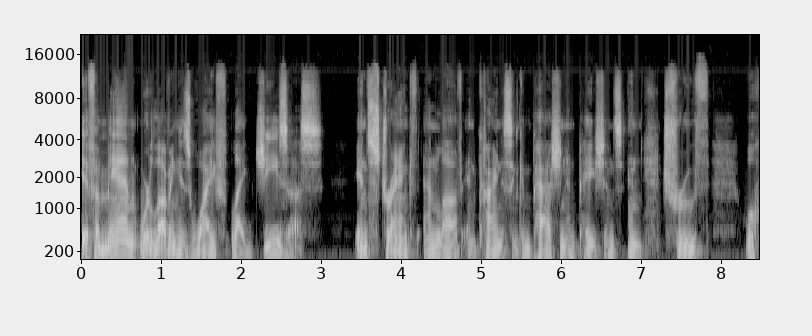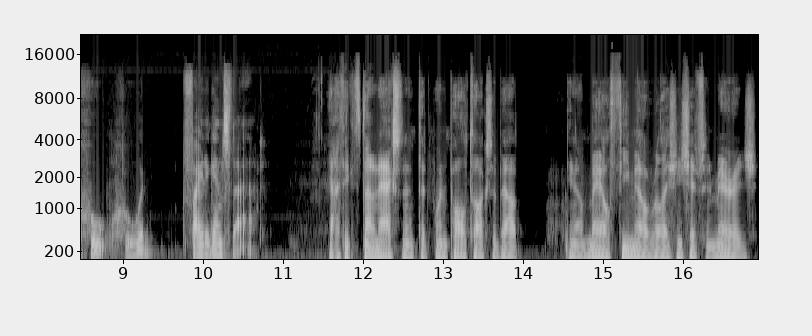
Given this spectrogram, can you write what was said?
if a man were loving his wife like Jesus in strength and love and kindness and compassion and patience and truth, well, who who would fight against that? Yeah, I think it's not an accident that when Paul talks about, you know, male female relationships in marriage,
